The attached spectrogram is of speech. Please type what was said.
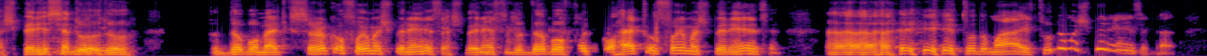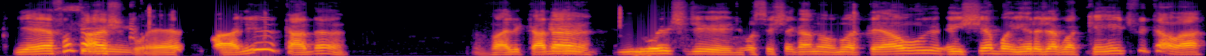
a experiência do, do, do, Double Magic Circle foi uma experiência, a experiência do Double Foot Corrector foi uma experiência, uh, e tudo mais, tudo é uma experiência, cara. E é fantástico, é, vale cada vale cada é. noite de, de você chegar no, no, hotel, encher a banheira de água quente e ficar lá.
